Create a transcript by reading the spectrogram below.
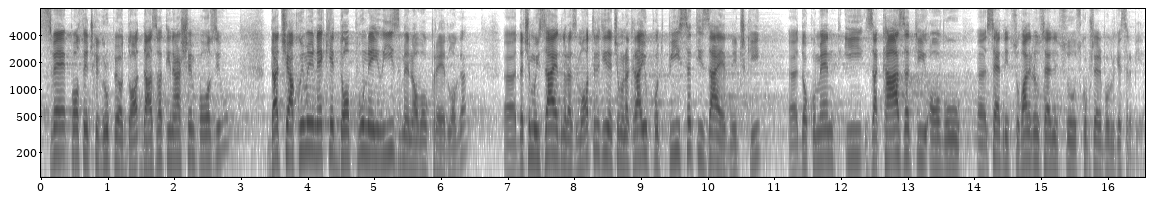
sve poslaničke grupe odazvati našem pozivu, da će ako imaju neke dopune ili izmene ovog predloga, e, da ćemo ih zajedno razmotriti da ćemo na kraju potpisati zajednički e, dokument i zakazati ovu sednicu, vanrednu sednicu Skupštine Republike Srbije.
